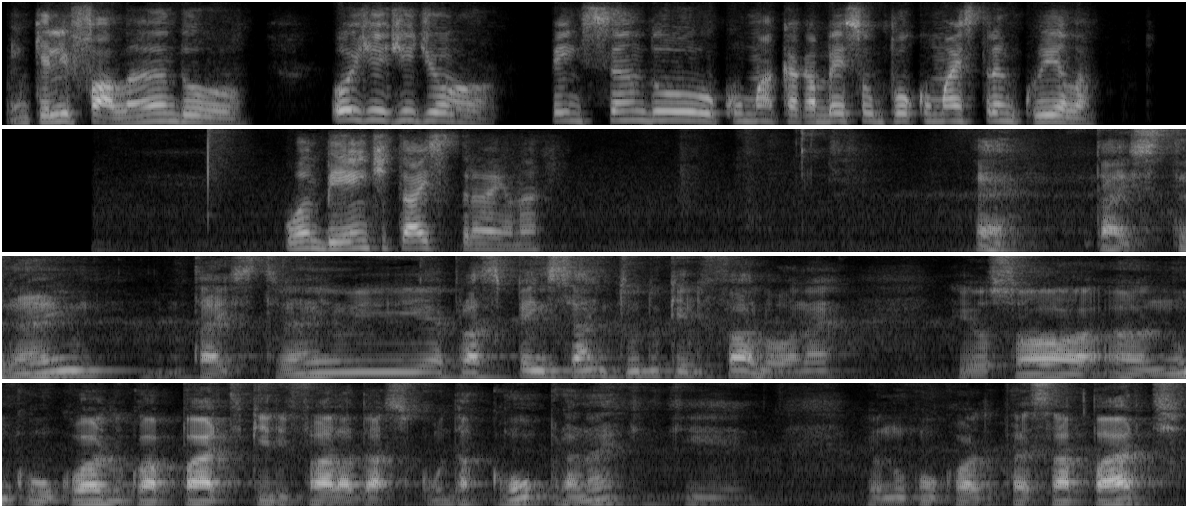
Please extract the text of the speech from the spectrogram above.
em que ele falando, hoje, Egidio, pensando com uma cabeça um pouco mais tranquila, o ambiente tá estranho, né? É, tá estranho, tá estranho e é para se pensar em tudo que ele falou, né? Eu só uh, não concordo com a parte que ele fala das, da compra, né? Que, que, eu não concordo com essa parte,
